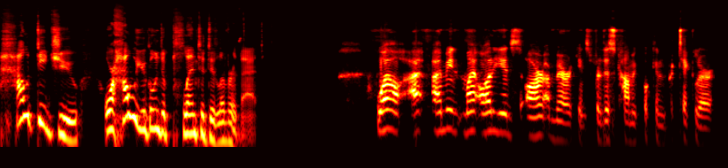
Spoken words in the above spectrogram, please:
how did you or how are you going to plan to deliver that? Well, I, I, mean, my audience are Americans for this comic book in particular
